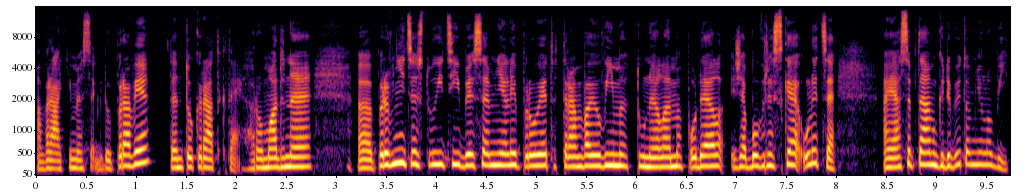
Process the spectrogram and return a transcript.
a vrátíme se k dopravě, tentokrát k té hromadné. Eh, první cestující by se měli projet tramvajovým tunelem podél Žabovřeské ulice. A já se ptám, kdyby to mělo být?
